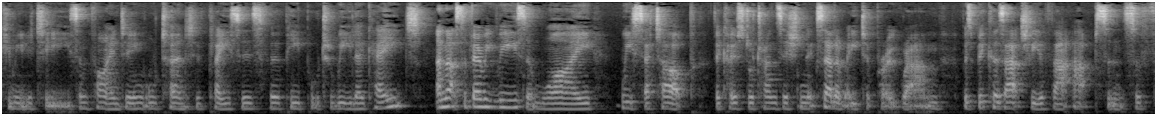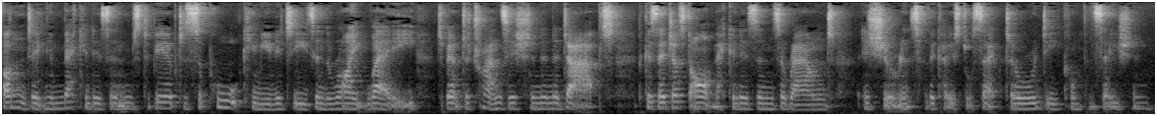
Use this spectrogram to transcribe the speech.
communities and finding alternative places for people to relocate. And that's the very reason why we set up the Coastal Transition Accelerator Programme was because actually of that absence of funding and mechanisms to be able to support communities in the right way, to be able to transition and adapt, because there just aren't mechanisms around insurance for the coastal sector or indeed compensation.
